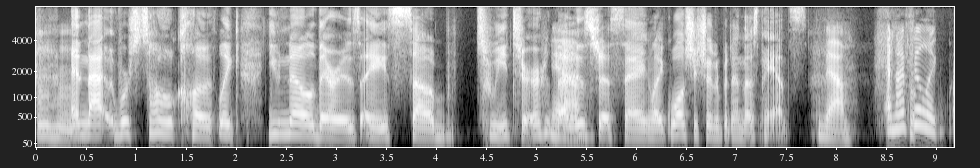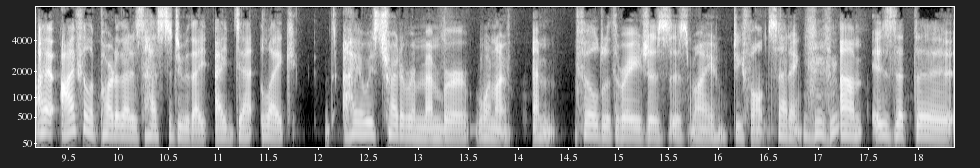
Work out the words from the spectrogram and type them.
Mhm. And that we're so close. Like, you know, there is a sub tweeter Yeah. that is just saying, like, well, she should have been in those pants. Yeah. And I feel like I, I feel like part of that is has to do with I, ident- like I always try to remember when I am filled with rage as is my default setting. um, is that the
